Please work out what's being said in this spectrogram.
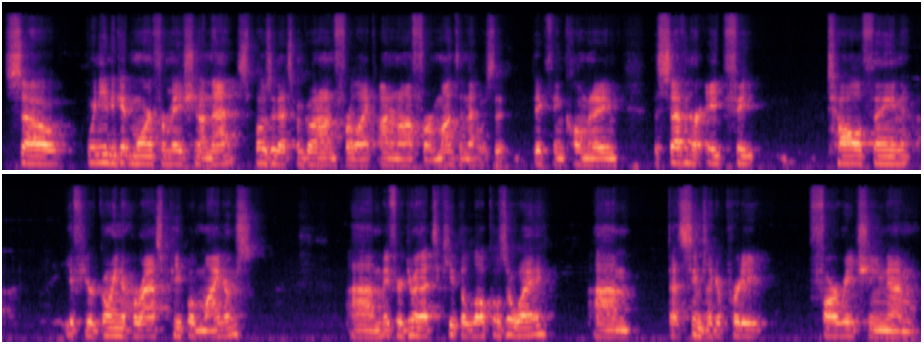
So we need to get more information on that. Supposedly that's been going on for like on and off for a month, and that was the big thing culminating. The seven or eight feet tall thing. If you're going to harass people, minors, um, if you're doing that to keep the locals away, um, that seems like a pretty far-reaching um,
